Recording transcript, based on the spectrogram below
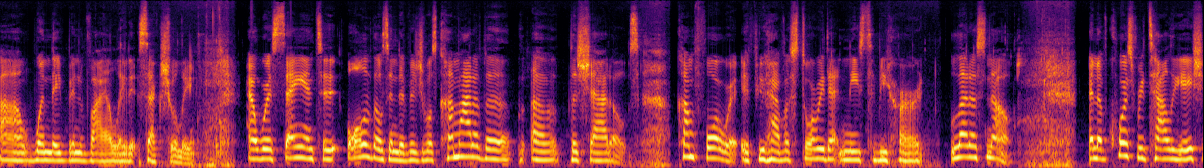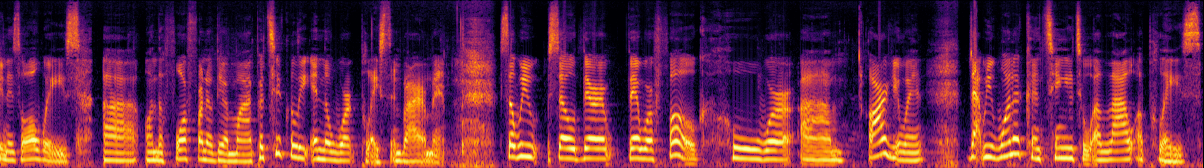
uh, when they've been violated sexually. And we're saying to all of those individuals, come out of the uh, the shadows, come forward. If you have a story that needs to be heard, let us know. And of course, retaliation is always uh, on the forefront of their mind, particularly in the workplace environment. So we, so there, there were folk who were um, arguing that we want to continue to allow a place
